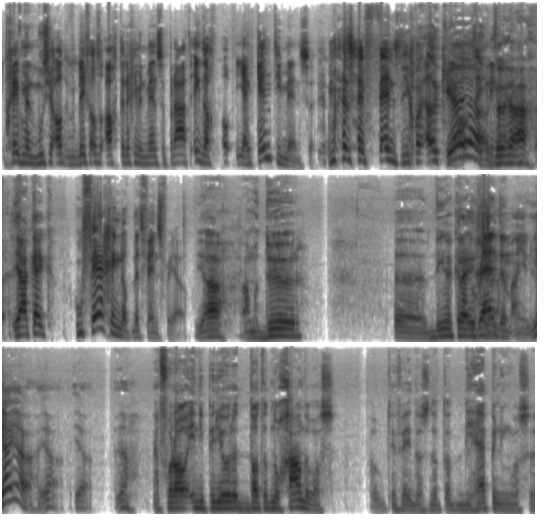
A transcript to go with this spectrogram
gegeven moment moest je altijd, bleef je altijd achter en ging met mensen praten. Ik dacht, oh, jij kent die mensen. Maar het zijn fans die gewoon elke keer Ja, ja, de- ja, ja, kijk. Hoe ver ging dat met fans voor jou? Ja, aan mijn deur. eh, dingen krijgen. Random aan je deur? Ja, ja, ja, ja, ja. En vooral in die periode dat het nog gaande was. Op tv, dus dat, dat die happening was. eh,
